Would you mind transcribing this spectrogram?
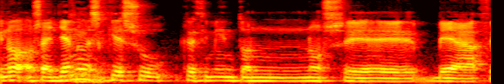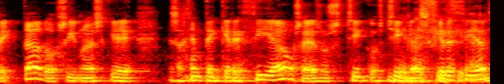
o sea, ya no es que su crecimiento no se vea afectado, sino es que esa gente crecía, o sea, esos chicos, chicas crecían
